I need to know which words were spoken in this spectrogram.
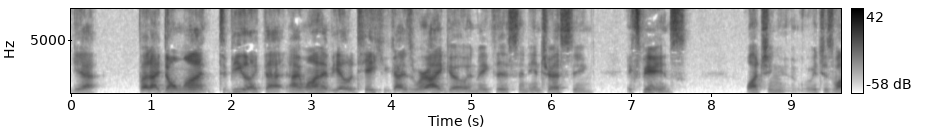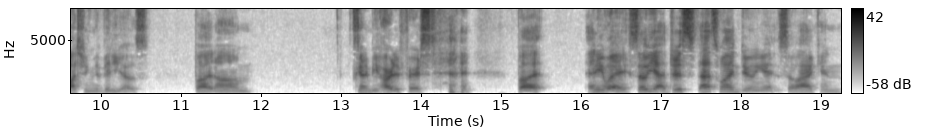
yeah. But I don't want to be like that. I want to be able to take you guys where I go and make this an interesting experience watching, which is watching the videos. But um, it's gonna be hard at first. but anyway, so yeah, just that's why I'm doing it so I can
